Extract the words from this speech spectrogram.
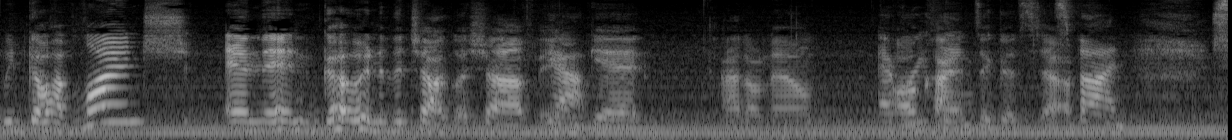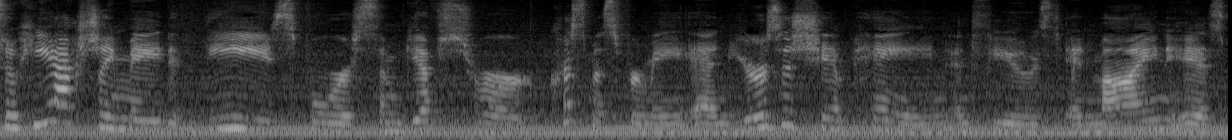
we'd go have lunch and then go into the chocolate shop and Yeah. get, I don't know, Everything. all kinds of good stuff. It's fun. So he actually made these for some gifts for Christmas for me, and yours is champagne infused, and mine is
